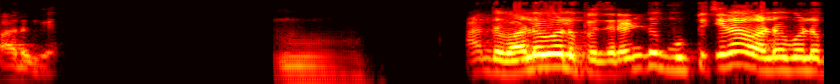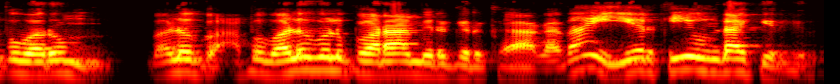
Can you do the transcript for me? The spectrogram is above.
பாருங்க. அந்த வலுவழுப்பு இது ரெண்டு முட்டுச்சுன்னா வலுவழுப்பு வரும். வலு அப்ப வலுவழுப்பு வராம இருக்கிறதுக்காக தான் இயற்கையை உண்டாக்கி இருக்குது.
